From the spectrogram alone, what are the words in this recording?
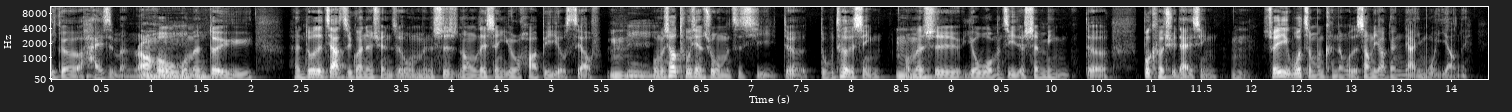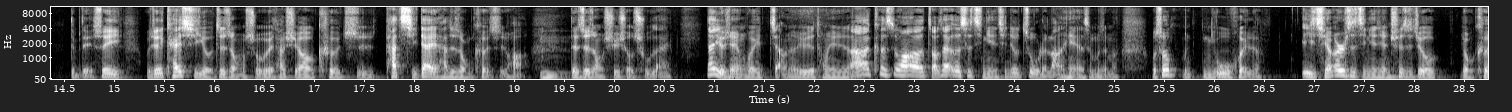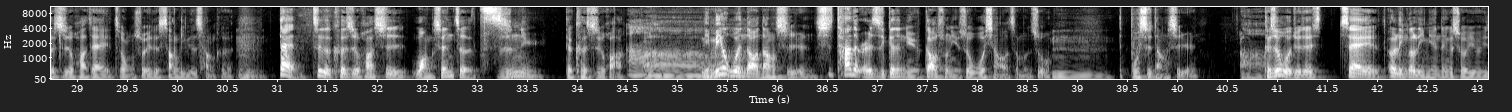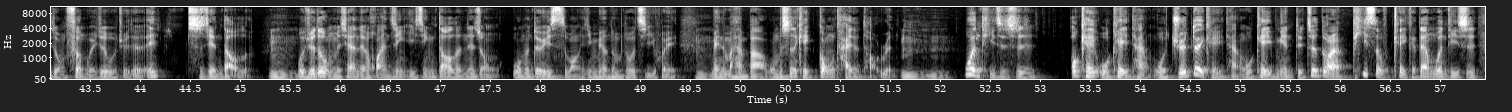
一个孩子们，然后我们对于很多的价值观的选择，我们是那种 listen your hobby yourself，嗯，我们是要凸显出我们自己的独特性，嗯，我们是有我们自己的生命的不可取代性，嗯，所以我怎么可能我的上帝要跟人家一模一样呢？对不对？所以我觉得开始有这种所谓他需要克制，他期待他这种克制化，嗯的这种需求出来。嗯，那有些人会讲，有些同学就说啊，克制化早在二十几年前就做了，然后现在什么什么，我说你误会了。以前二十几年前确实就有有客制化在这种所谓的丧礼的场合，嗯，但这个克制化是往生者子女的克制化。啊，你没有问到当事人，是他的儿子跟着女儿告诉你说我想要怎么做，嗯，不是当事人。啊。可是我觉得在二零二零年那个时候有一种氛围，就是我觉得哎，时间到了，嗯，我觉得我们现在的环境已经到了那种我们对于死亡已经没有那么多忌讳，嗯，没那么害怕，我们甚至可以公开的讨论，嗯嗯，问题只是。OK，我可以谈，我绝对可以谈，我可以面对。这当然 piece of cake，但问题是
